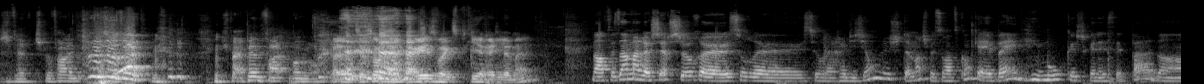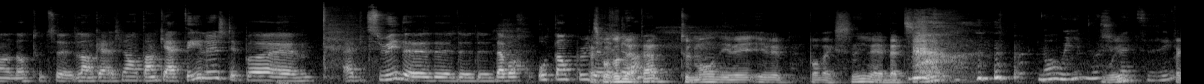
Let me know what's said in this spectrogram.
Je, vais- je peux faire les Je peux à peine faire. Oh. Euh, c'est sûr, Marie va expliquer le règlement. Mais en faisant ma recherche sur, euh, sur, euh, sur la religion, là, justement, je me suis rendu compte qu'il y avait bien des mots que je connaissais pas dans, dans tout ce langage-là. En tant qu'athée, là, j'étais pas euh, habituée de, de, de- de- d'avoir autant peu Parce de qu'autour de la table, tout le monde est, est pas vacciné, mais baptisé. Non, oui, moi je suis Oui. baptisée. Que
